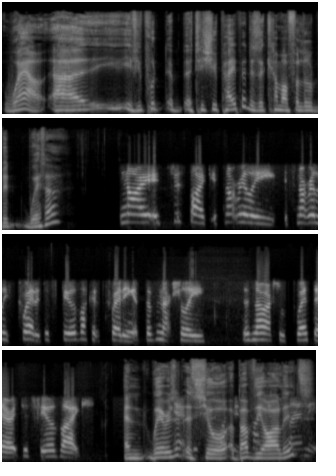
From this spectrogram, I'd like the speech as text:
Wow. Uh, if you put a, a tissue paper, does it come off a little bit wetter? No, it's just like it's not really it's not really sweat. It just feels like it's sweating. It doesn't actually. There's no actual sweat there. It just feels like And where is it? Yeah, it's your above the eyelids? clammy.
